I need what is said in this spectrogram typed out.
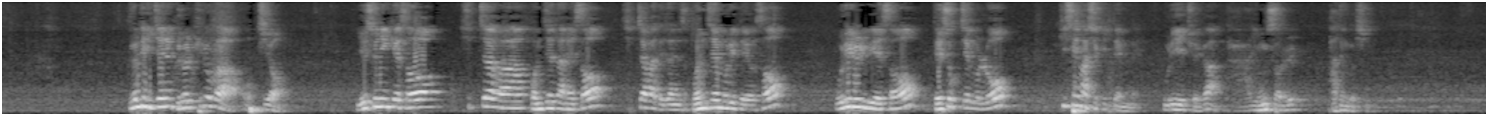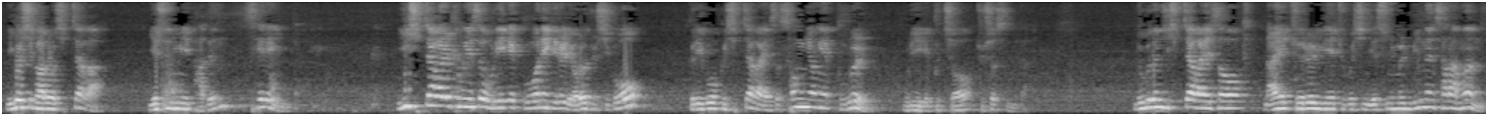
그런데 이제는 그럴 필요가 없지요. 예수님께서 십자가 번제단에서 십자가 대단에서 번제물이 되어서 우리를 위해서 대속제물로 희생하셨기 때문에 우리의 죄가 다 용서를 받은 것입니다. 이것이 바로 십자가, 예수님이 받은 세례입니다. 이 십자가를 통해서 우리에게 구원의 길을 열어주시고, 그리고 그 십자가에서 성령의 불을 우리에게 붙여 주셨습니다. 누구든지 십자가에서 나의 죄를 위해 죽으신 예수님을 믿는 사람은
